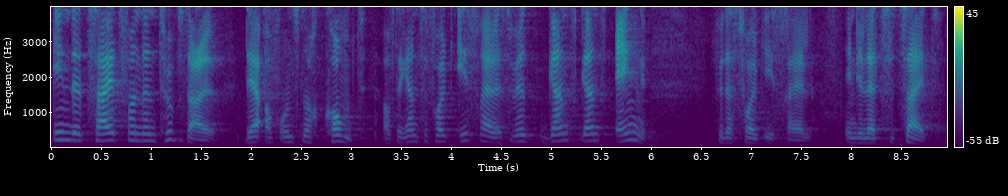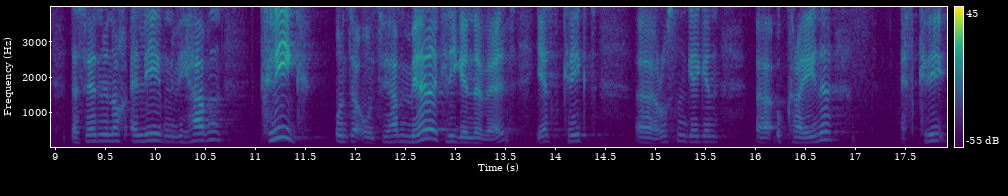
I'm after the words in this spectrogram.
in der Zeit von den Trübsal, der auf uns noch kommt, auf das ganze Volk Israel. Es wird ganz, ganz eng für das Volk Israel in die letzte Zeit. Das werden wir noch erleben. Wir haben Krieg unter uns. Wir haben mehrere Kriege in der Welt. Jetzt kriegt äh, Russland gegen äh, Ukraine. Es, Krieg,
